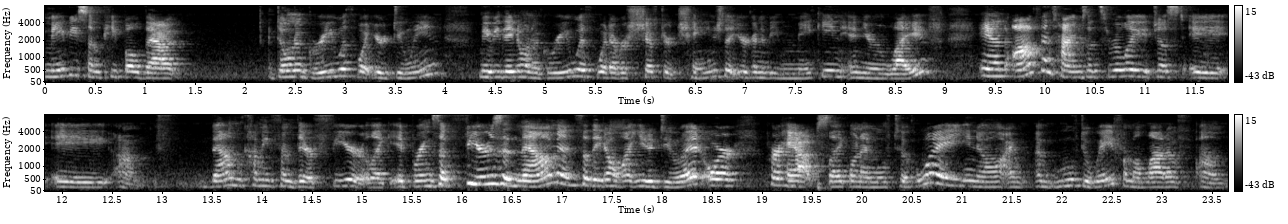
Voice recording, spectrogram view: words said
may be some people that don't agree with what you're doing. Maybe they don't agree with whatever shift or change that you're going to be making in your life. And oftentimes it's really just a, a um, them coming from their fear. Like it brings up fears in them and so they don't want you to do it. Or perhaps like when I moved to Hawaii you know I, I moved away from a lot of um,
